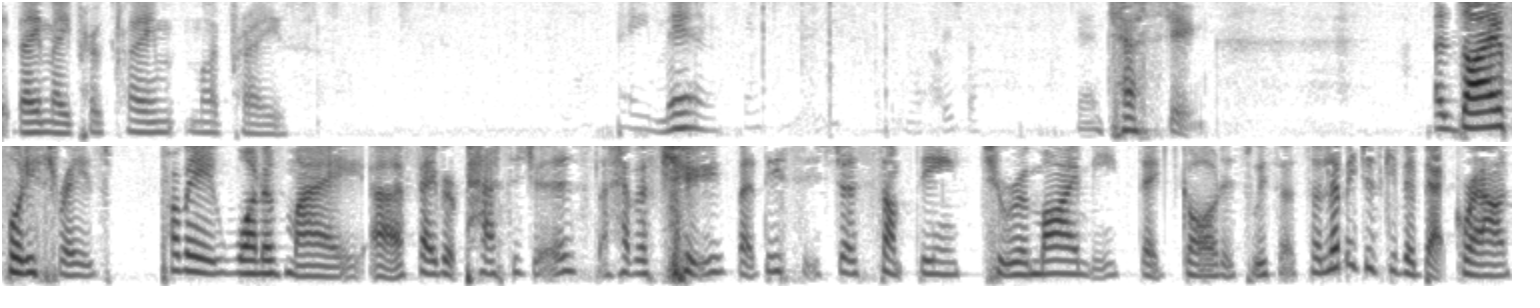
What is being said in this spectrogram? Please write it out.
that they may proclaim my praise. Amen. Fantastic. Isaiah 43 is probably one of my uh, favorite passages. I have a few, but this is just something to remind me that God is with us. So let me just give a background.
